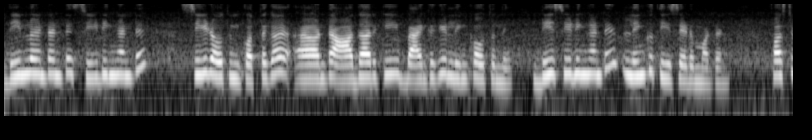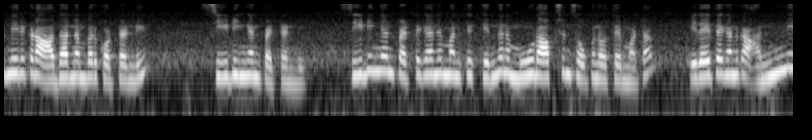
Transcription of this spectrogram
దీనిలో ఏంటంటే సీడింగ్ అంటే సీడ్ అవుతుంది కొత్తగా అంటే ఆధార్కి బ్యాంక్కి లింక్ అవుతుంది. డీసీడింగ్ అంటే లింక్ తీసేయడం అన్నమాట ఫస్ట్ మీరు ఇక్కడ ఆధార్ నెంబర్ కొట్టండి సీడింగ్ అని పెట్టండి. సీడింగ్ అని పెట్టగానే మనకి కిందన మూడు ఆప్షన్స్ ఓపెన్ అవుతాయి అన్నమాట. ఇదైతే కనుక అన్ని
